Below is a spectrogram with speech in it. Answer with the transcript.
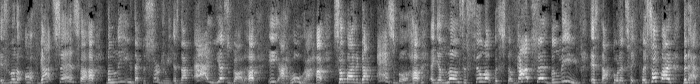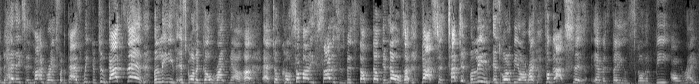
is a little off. God says, uh-huh, believe that the surgery is not, ah, yes, God. Uh, uh, somebody got asthma uh, and your lungs is filled up with stuff. God says, believe it's not going to take place. Somebody been having headaches and migraines for the past week or two. God says, believe it's going to go right now. Uh, somebody's sinus has been stuffed up your nose. Uh, God says, touch it, believe it's going to be all right. For God says, everything is going to be all right.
